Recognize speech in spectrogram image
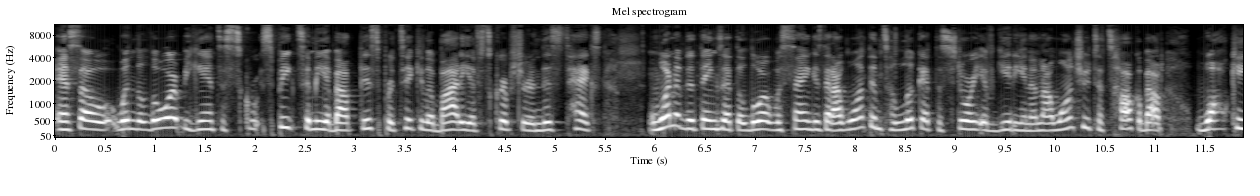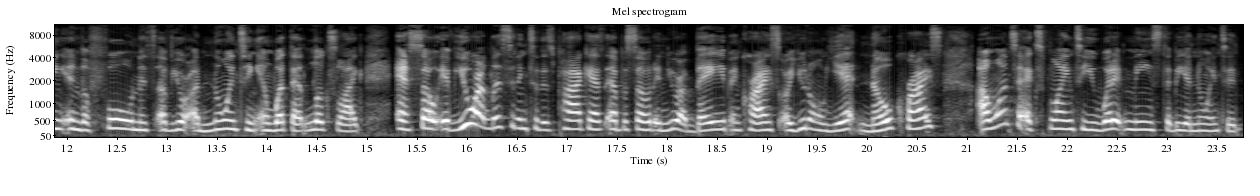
And so when the Lord began to sc- speak to me about this particular body of scripture in this text, one of the things that the Lord was saying is that I want them to look at the story of Gideon and I want you to talk about walking in the fullness of your anointing and what that looks like. And so, if you are listening to this podcast episode and you're a babe in Christ or you don't yet know Christ, I want to explain to you what it means to be anointed.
